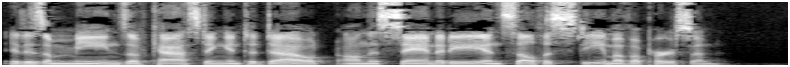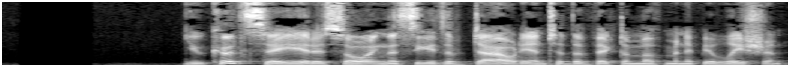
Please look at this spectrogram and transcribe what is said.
It is a means of casting into doubt on the sanity and self-esteem of a person. You could say it is sowing the seeds of doubt into the victim of manipulation.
